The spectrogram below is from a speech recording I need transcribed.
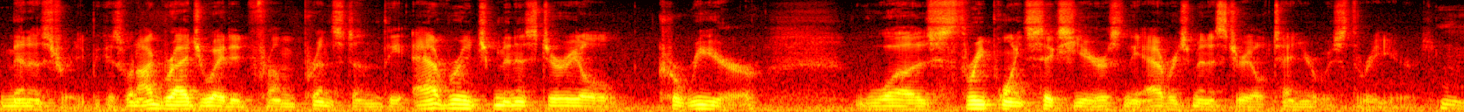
ministry because when I graduated from Princeton, the average ministerial career was 3.6 years and the average ministerial tenure was three years. Hmm.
